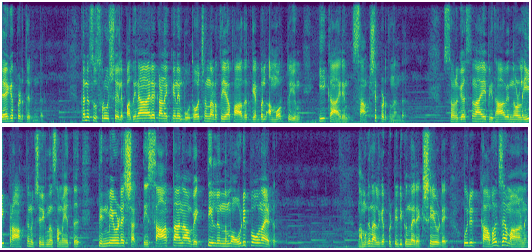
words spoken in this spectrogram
രേഖപ്പെടുത്തിയിട്ടുണ്ട്. തന്റെ ശുശ്രൂഷയിൽ പതിനായിരക്കണക്കിന് ഭൂതോച്ചം നടത്തിയ ഫാദർ ഗബ്ബൽ അമോർത്തിയും ഈ കാര്യം സാക്ഷ്യപ്പെടുത്തുന്നുണ്ട്. സ്വർഗസ്ഥനായ പിതാവ് എന്നുള്ള ഈ പ്രാർത്ഥന ഉച്ചരിക്കുന്ന സമയത്ത് തിന്മയുടെ ശക്തി സാത്താൻ ആ വ്യക്തിയിൽ നിന്നും ഓടിപ്പോകുന്നതായിട്ട് നമുക്ക് നൽകപ്പെട്ടിരിക്കുന്ന രക്ഷയുടെ ഒരു കവചമാണ്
